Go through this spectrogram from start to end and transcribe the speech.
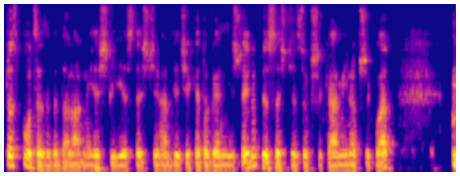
przez płuce jest wydalany, jeśli jesteście na diecie ketogenicznej lub jesteście cukrzykami na przykład.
